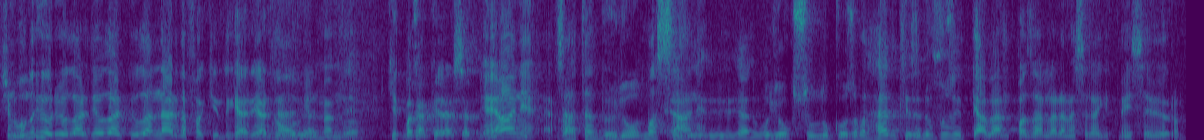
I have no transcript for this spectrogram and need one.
Şimdi bunu görüyorlar diyorlar ki ulan nerede fakirlik her yer dolu Her yer bilmem dolu. ne. Git bakalım Kenar E yani. Zaten böyle olmazsa Yani. yani, o yoksulluk o zaman herkese nüfuz etti. Ya ben pazarlara mesela gitmeyi seviyorum.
